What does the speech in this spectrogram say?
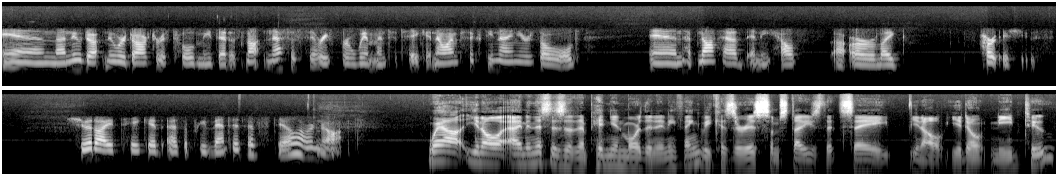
and a new doc- newer doctor has told me that it's not necessary for women to take it. Now, I'm 69 years old and have not had any health uh, or like heart issues. Should I take it as a preventative still or not? Well, you know, I mean, this is an opinion more than anything because there is some studies that say, you know, you don't need to.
